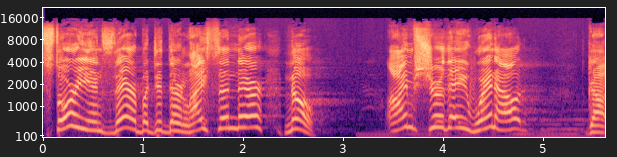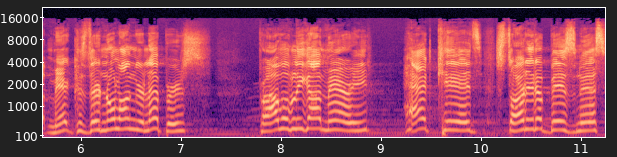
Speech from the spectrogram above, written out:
Story ends there, but did their life end there? No. I'm sure they went out, got married, because they're no longer lepers, probably got married, had kids, started a business,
